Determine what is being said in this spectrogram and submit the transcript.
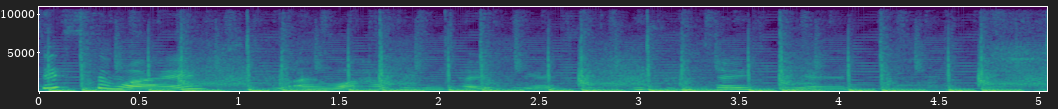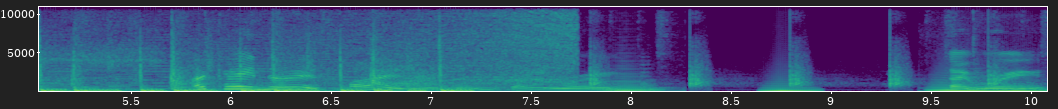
Sister wife? Oh, what happened in Tokyo? in Tokyo. Okay, no, it's fine. Don't worry. Don't worry.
